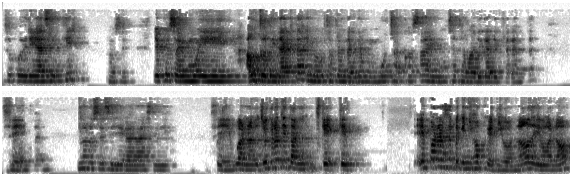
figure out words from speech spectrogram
¿Eso podría existir? No sé. Yo es que soy muy autodidacta y me gusta aprender de muchas cosas y muchas temáticas diferentes. Sí. no lo sé si llegará a ese día. Sí, bueno, yo creo que, que es ponerse pequeños objetivos, ¿no? Digo, bueno,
